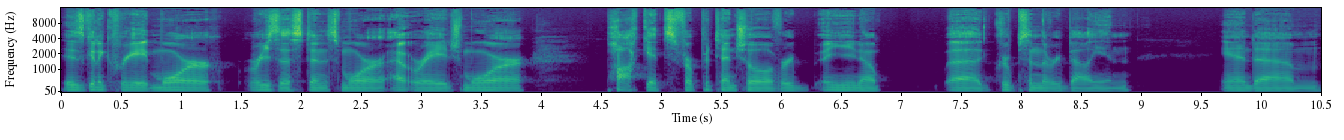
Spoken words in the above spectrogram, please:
is going to create more resistance, more outrage, more pockets for potential, re, you know, uh, groups in the rebellion. And um,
